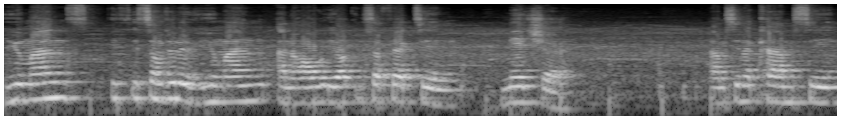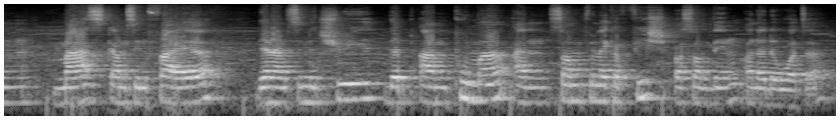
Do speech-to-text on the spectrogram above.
humans, it's, it's something with human and how it's affecting nature. I'm seeing a I'm seeing mask, I'm seeing fire, then I'm seeing a tree, the um, puma and something like a fish or something under the water.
